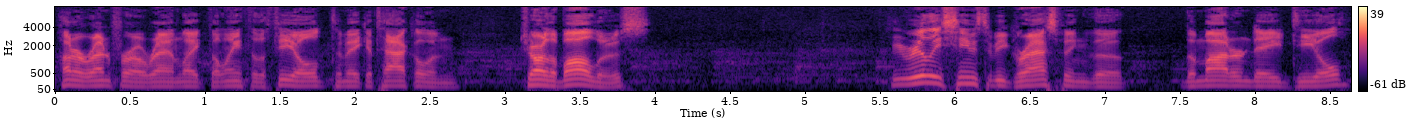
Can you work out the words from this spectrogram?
Hunter Renfrow ran like the length of the field to make a tackle and jar the ball loose. He really seems to be grasping the the modern day deal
